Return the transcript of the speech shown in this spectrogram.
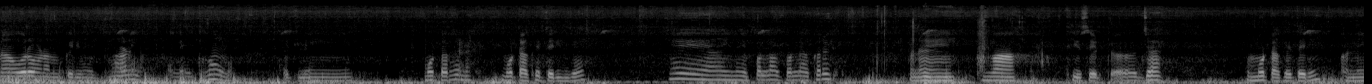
ના ઓરવણામાં કર્યું ધાણી અને ઘઉં. એટલે મોટર છે ને, મોટા ખેતરી જાય. એ અહીંને પલ્લા પલ્લા કરે અને વાથી સેટ જાય મોટા ખેતરી. અને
